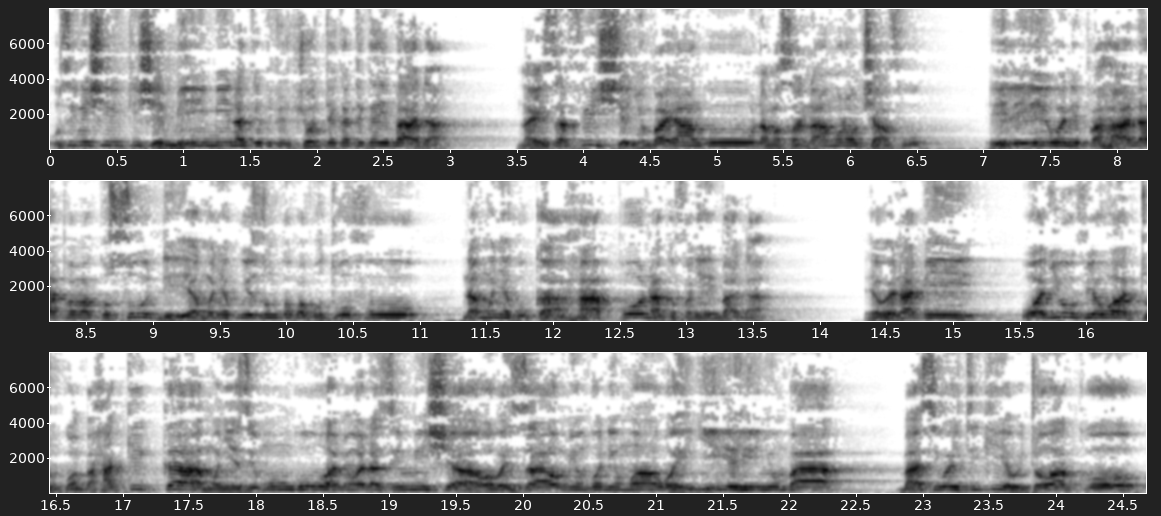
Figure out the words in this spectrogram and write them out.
usinishirikishe mimi na kitu chochote katika ibada. Na isafishe nyumba yangu na masanamu na uchafu ili iwe ni pahala pa makusudi ya mwenye kuizunguka kwa kutufu na mwenye kukaa hapo na kufanya ibada. Ewe nabii, wajuvye watu kwamba hakika Mwenyezi Mungu amewalazimisha wawezao miongoni mwao waijie hii nyumba, basi waitikie wito wako,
